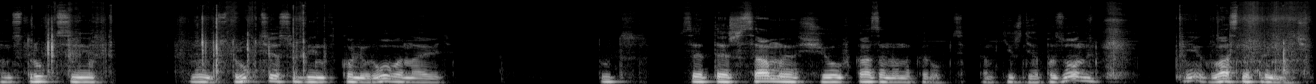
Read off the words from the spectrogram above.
Інструкції, ну, інструкція собі кольорова навіть. Тут все те ж саме, що вказано на коробці. Там ті ж діапазони і, власне, приймач.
